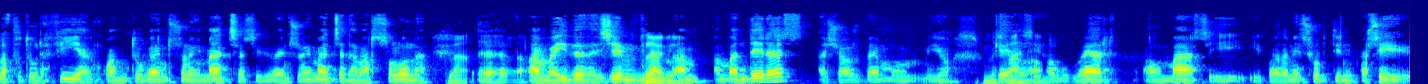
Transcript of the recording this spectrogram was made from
la fotografia, quan tu vens una imatge, si tu vens una imatge de Barcelona eh, envaïda de gent clar, clar. Amb, amb banderes, això es veu molt millor. Més que fàcil. El, el govern, el mas i, i quan també surtin... O sigui,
